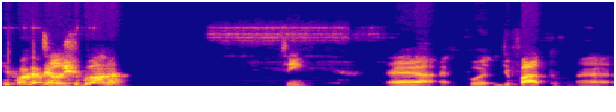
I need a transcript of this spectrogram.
que foi a Gabriela Sim. Chibana. Sim, é, foi, de fato, é,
